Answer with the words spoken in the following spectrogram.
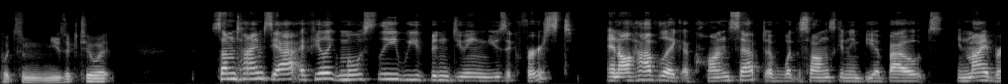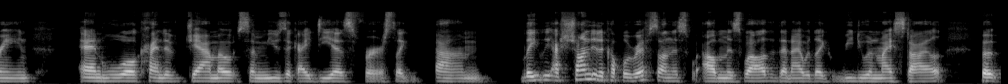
put some music to it." Sometimes, yeah. I feel like mostly we've been doing music first and I'll have like a concept of what the song's going to be about in my brain and we'll kind of jam out some music ideas first like um lately Sean did a couple riffs on this album as well that then I would like redo in my style but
